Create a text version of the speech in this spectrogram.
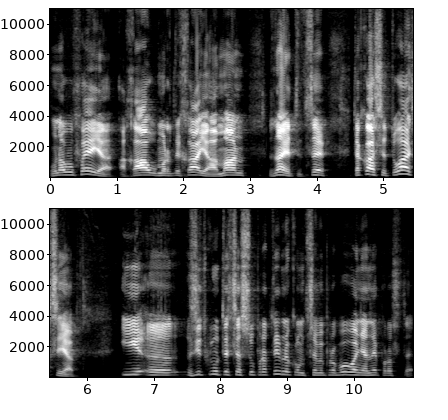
у Навуфея, Ахав, Мордехая, Аман. Знаєте, це така ситуація. І е, зіткнутися з супротивником це випробування непросте.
